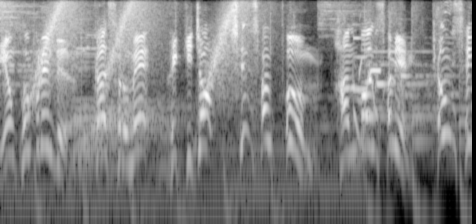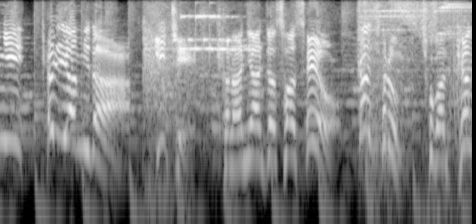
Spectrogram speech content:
명품 브랜드 가스롬의 획기적 신상품 한 번 사면 평생이 편리합니다. 이제 편안히 앉아서 하세요. 가스롬 초간편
